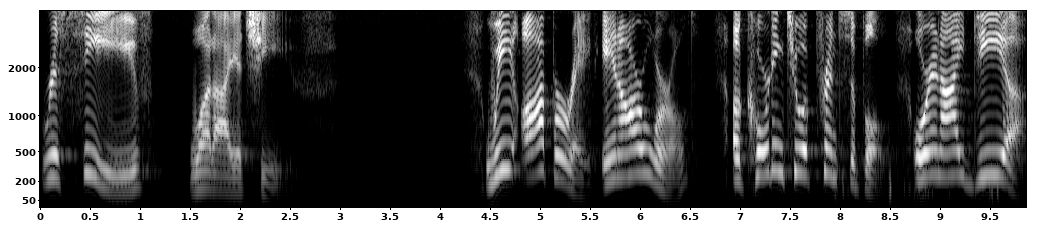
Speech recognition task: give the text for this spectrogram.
receive what I achieve. We operate in our world according to a principle or an idea,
